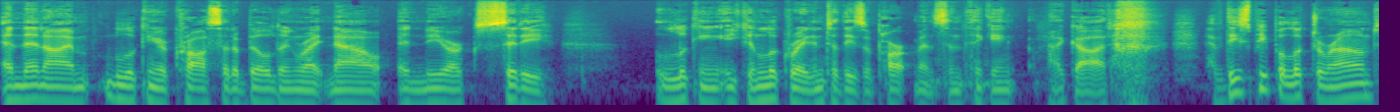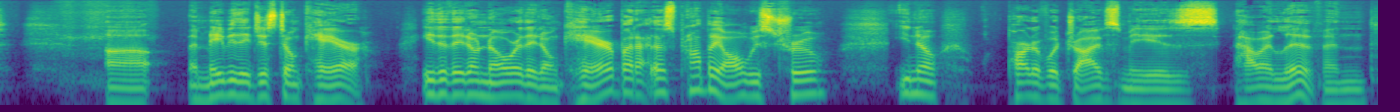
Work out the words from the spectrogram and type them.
And then I'm looking across at a building right now in New York City, looking, you can look right into these apartments and thinking, my God, have these people looked around? Uh, and maybe they just don't care. Either they don't know or they don't care, but that's probably always true. You know, part of what drives me is how I live. And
